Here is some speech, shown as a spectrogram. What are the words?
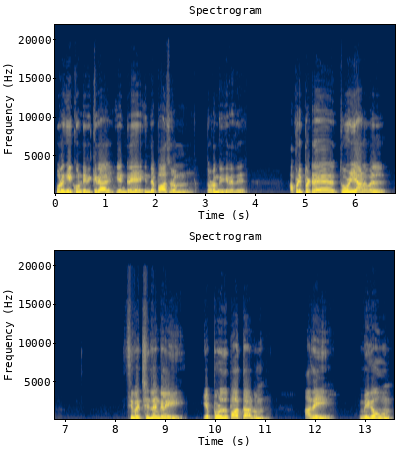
உறங்கிக் கொண்டிருக்கிறாள் என்று இந்த பாசுரம் தொடங்குகிறது. அப்படிப்பட்ட தோழியானவள் சிவச்சின்னங்களை எப்பொழுது பார்த்தாலும் அதை மிகவும்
